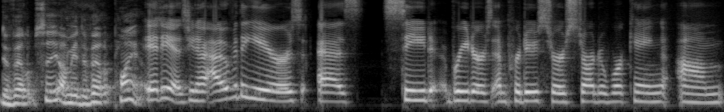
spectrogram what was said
develop seed. I mean develop plants. It is. You know, over the years, as seed breeders and producers started working um,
